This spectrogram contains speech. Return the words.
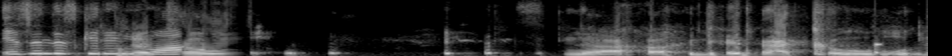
Isn't this getting you off? no, they're not cool.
